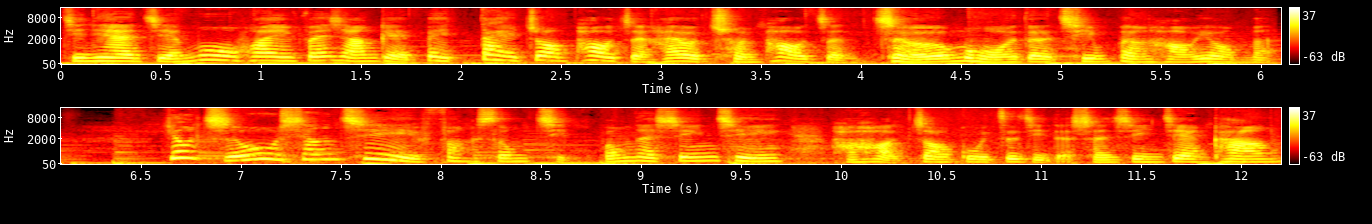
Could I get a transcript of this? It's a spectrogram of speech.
今天的节目，欢迎分享给被带状疱疹还有纯疱疹折磨的亲朋好友们，用植物香气放松紧绷的心情，好好照顾自己的身心健康。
